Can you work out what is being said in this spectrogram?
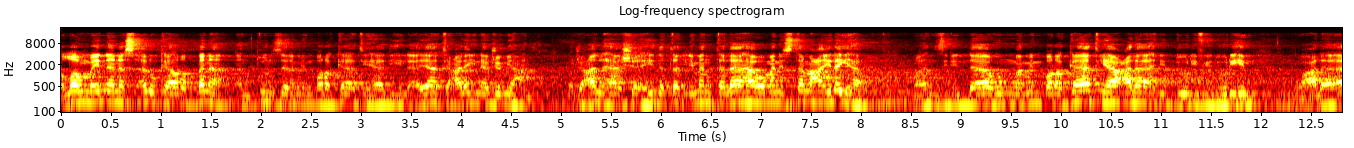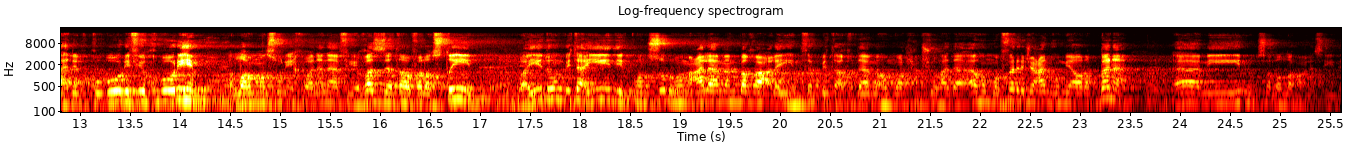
اللهم إنا نسألك يا ربنا أن تنزل من بركات هذه الآيات علينا جميعا واجعلها شاهدة لمن تلاها ومن استمع إليها وأنزل اللهم من بركاتها على أهل الدور في دورهم وعلى أهل القبور في قبورهم. اللهم انصر إخواننا في غزة وفلسطين وأيدهم بتأييدك وانصرهم على من بغى عليهم. ثبت أقدامهم وارحم شهداءهم وفرج عنهم يا ربنا. آمين. صلى الله على سيدنا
